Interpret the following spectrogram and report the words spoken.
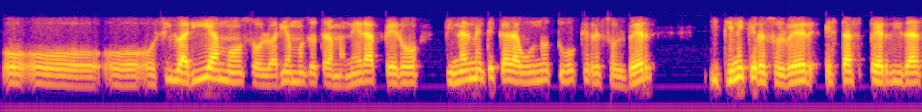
o, o, o, o sí lo haríamos, o lo haríamos de otra manera, pero finalmente cada uno tuvo que resolver y tiene que resolver estas pérdidas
